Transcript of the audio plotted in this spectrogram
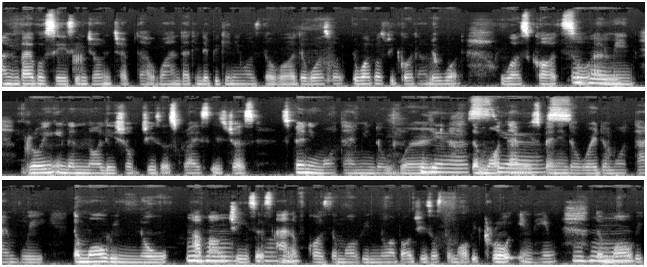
I mean Bible says in John chapter one that in the beginning was the word, the word was the word was with God and the word was God. So I Mhm. mean, growing in the knowledge of Jesus Christ is just spending more time in the word. yes. The more time we spend in the word, the more time we the more we know about Mhm, Jesus. And mhm, of course, the more we know about Jesus, the more we grow in him, the mhm. more we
